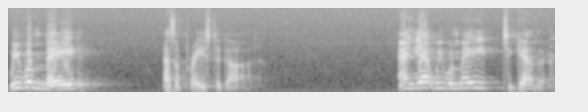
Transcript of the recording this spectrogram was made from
We were made as a praise to God. And yet we were made together.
